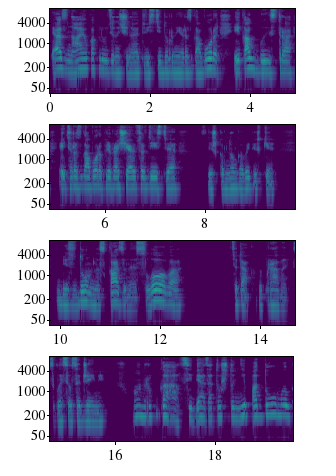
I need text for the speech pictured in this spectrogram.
«Я знаю, как люди начинают вести дурные разговоры и как быстро эти разговоры превращаются в действия. Слишком много выпивки, бездумно сказанное слово». «Все так, вы правы», – согласился Джейми. Он ругал себя за то, что не подумал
